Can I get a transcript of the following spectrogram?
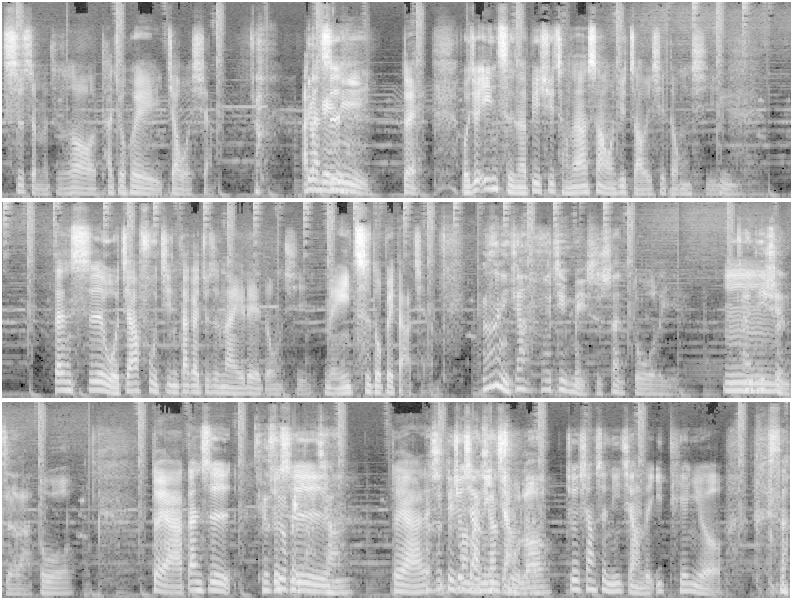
吃什么的时候，他就会叫我想 啊，但是，对我就因此呢，必须常常上网去找一些东西。嗯，但是我家附近大概就是那一类东西，每一次都被打枪。可是你家附近美食算多了耶，嗯。餐厅选择啦多，对啊，但是就是，对啊，那是就像你讲的，就像是你讲的，一天有三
